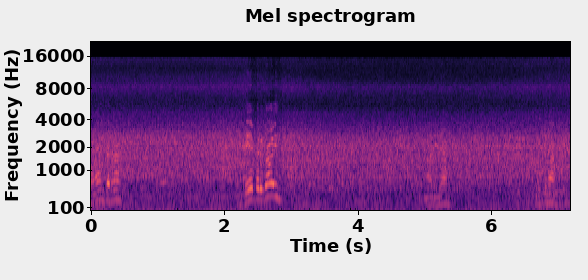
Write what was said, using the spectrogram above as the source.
Ah, hindar na. Okay, parikoy. Mali na. Okay na.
